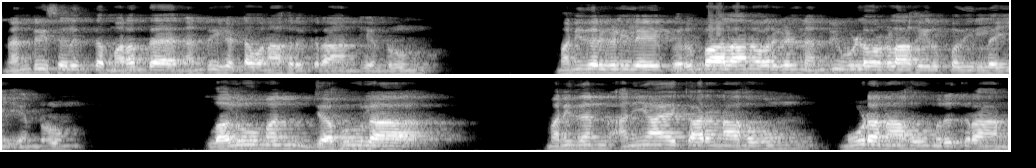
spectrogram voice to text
நன்றி செலுத்த மறந்த நன்றி கெட்டவனாக இருக்கிறான் என்றும் மனிதர்களிலே பெரும்பாலானவர்கள் நன்றி உள்ளவர்களாக இருப்பதில்லை என்றும் லலூமன் ஜஹூலா மனிதன் அநியாயக்காரனாகவும் மூடனாகவும் இருக்கிறான்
